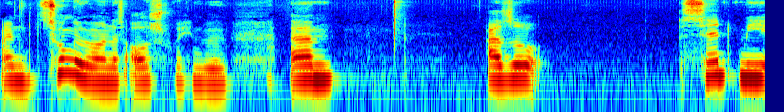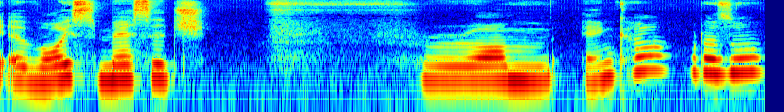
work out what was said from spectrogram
einem die Zunge, wenn man das aussprechen will. Ähm, also, send me a voice message from Anchor oder so.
